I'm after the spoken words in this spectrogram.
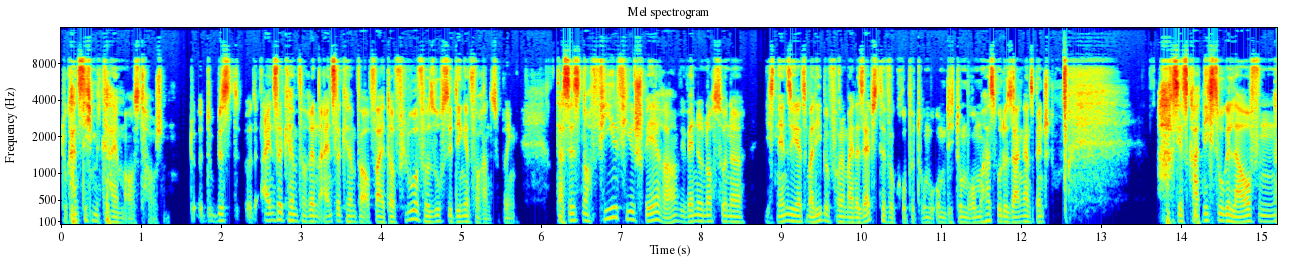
Du kannst dich mit keinem austauschen. Du, du bist Einzelkämpferin, Einzelkämpfer auf weiter Flur, versuchst die Dinge voranzubringen. Das ist noch viel, viel schwerer, wie wenn du noch so eine, ich nenne sie jetzt mal liebevoll, meine Selbsthilfegruppe drum, um dich drumherum hast, wo du sagen kannst, Mensch, ach, ist jetzt gerade nicht so gelaufen,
